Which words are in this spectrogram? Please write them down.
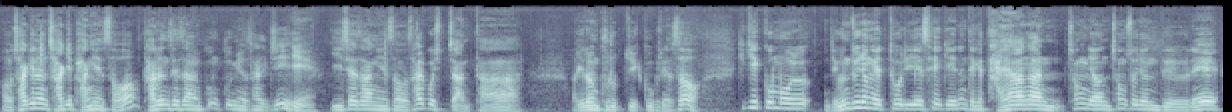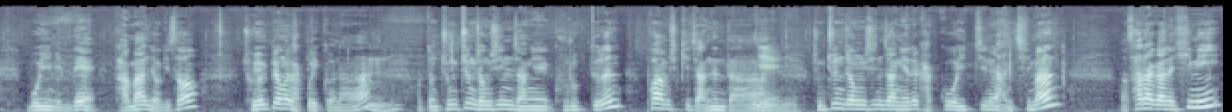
어, 자기는 자기 방에서 다른 세상을 꿈꾸며 살지 예. 이 세상에서 살고 싶지 않다 어, 이런 그룹도 있고 그래서 히키코모 이제 은둔형 외톨이의 세계는 되게 다양한 청년 청소년들의 모임인데 다만 여기서 조현병을 갖고 있거나 음. 어떤 중증 정신 장애 그룹들은 포함시키지 않는다. 예, 예. 중증 정신 장애를 갖고 있지는 않지만 어, 살아가는 힘이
